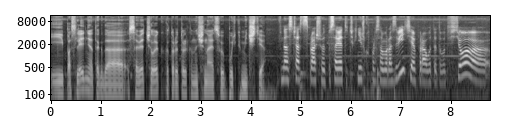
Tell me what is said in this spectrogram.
И последнее тогда совет человека, который только начинает свой путь к мечте. Нас часто спрашивают, посоветуйте книжку про саморазвитие, про вот это вот все.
